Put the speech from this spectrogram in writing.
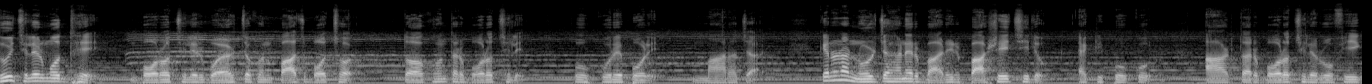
দুই ছেলের মধ্যে বড় ছেলের বয়স যখন পাঁচ বছর, তখন তার বড় ছেলে পুকুরে পড়ে মারা যায়। কেননা নূরজাহানের বাড়ির পাশেই ছিল একটি পুকুর। আর তার বড় ছেলে রফিক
